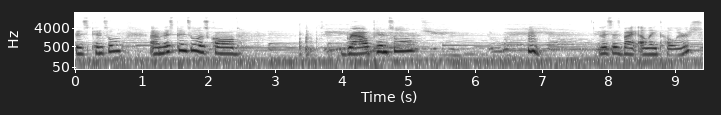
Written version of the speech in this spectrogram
this pencil, um, this pencil is called Brow Pencil. Hmm. This is by LA Colors.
